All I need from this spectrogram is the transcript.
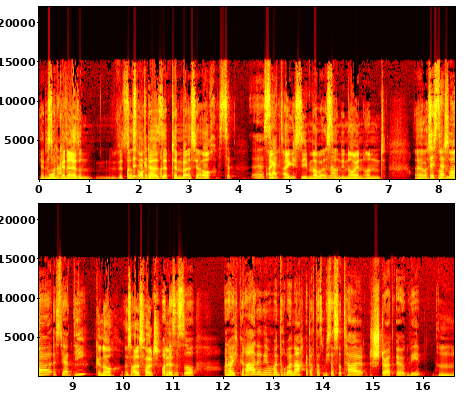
Ja, das Monat. ist doch generell so ein Witz, dass auch genau, der September ist ja auch Sep äh, eig eigentlich sieben, aber genau. ist dann die neun und äh, was Dezember ist noch so? Dezember ist ja die. Genau, ist alles falsch. Und ja. das ist so, und habe ich gerade in dem Moment darüber nachgedacht, dass mich das total stört irgendwie. Hm.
